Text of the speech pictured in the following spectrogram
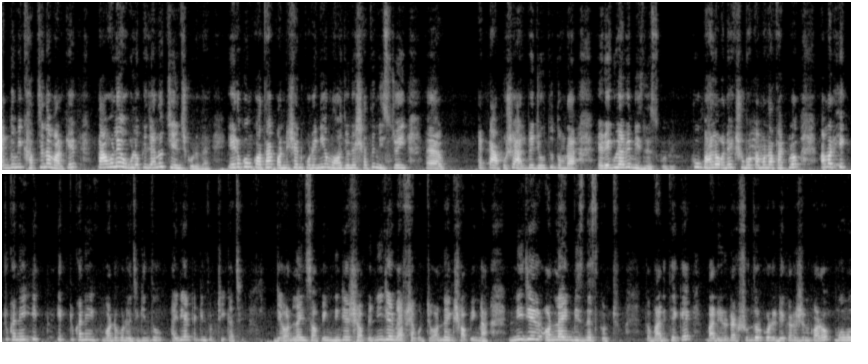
একদমই খাচ্ছে না মার্কেট, তাহলে ওগুলোকে যেন চেঞ্জ করে দেয়। এরকম কথা কন্ডিশন করে নিয়ে মহাজনের সাথে নিশ্চয়ই একটা আপোষে আসবে, যেহেতু তোমরা রেগুলারে বিজনেস করবে। খুব ভালো, অনেক শুভকামনা থাকল। আমার একটুখানি, একটু, একটুখানি গণ্ডগোল হয়েছে, কিন্তু আইডিয়াটা কিন্তু ঠিক আছে। যে অনলাইন শপিং নিজের শপিং নিজের ব্যবসা করছ অনলাইন শপিং না, নিজের অনলাইন বিজনেস করছ। তো বাড়ি থেকে বাড়ির ওটা সুন্দর করে ডেকোরেশন করো, মোমো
